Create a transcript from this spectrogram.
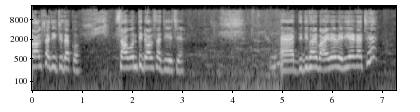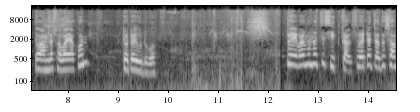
ডল সাজিয়েছে দেখো। শ্রাবন্তী ডল সাজিয়েছে। আর দিদি ভাই বাইরে বেরিয়ে গেছে, তো আমরা সবাই এখন টোটোয় উঠবো। তো এবার মনে হচ্ছে শীতকাল। সোয়েটার চাদর সব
